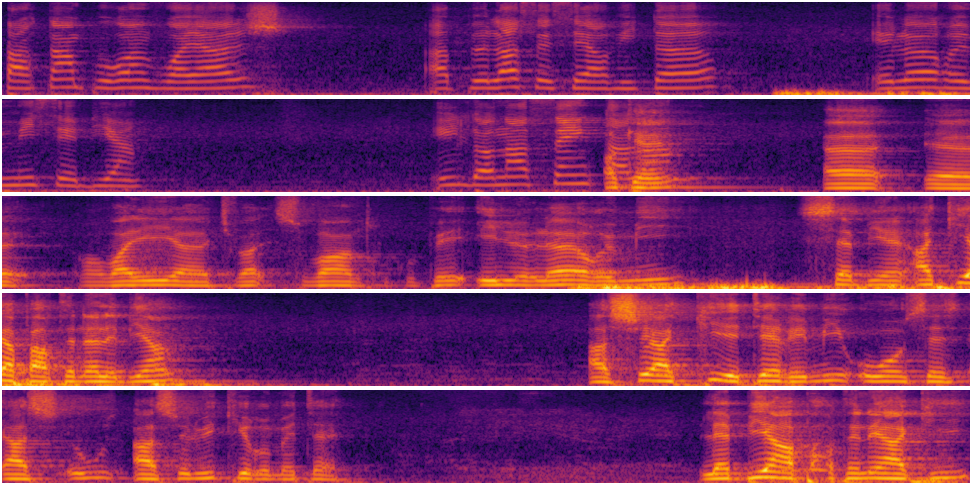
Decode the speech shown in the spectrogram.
partant pour un voyage, appela ses serviteurs et leur remit ses biens. Il donna cinq Ok. talents. Euh, euh, on va lire, euh, tu vas souvent entrecouper. Il leur remit ses biens. À qui appartenaient les biens? À ceux à qui étaient remis ou à, celui qui remettait Les biens appartenaient à qui?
